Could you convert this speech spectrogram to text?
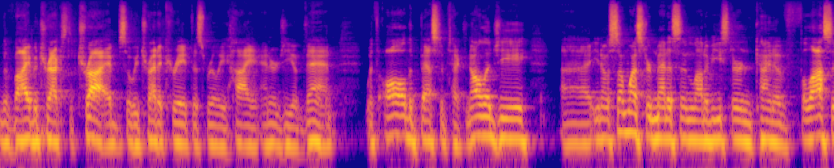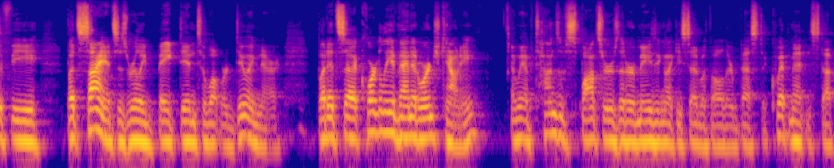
the vibe attracts the tribe. So we try to create this really high energy event with all the best of technology. Uh, you know, some Western medicine, a lot of Eastern kind of philosophy, but science is really baked into what we're doing there. But it's a quarterly event at Orange County, and we have tons of sponsors that are amazing, like you said, with all their best equipment and stuff.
